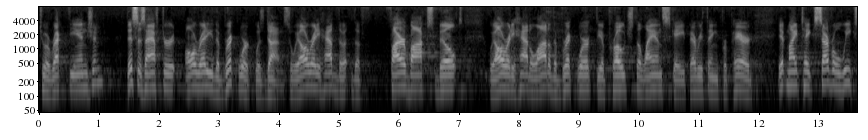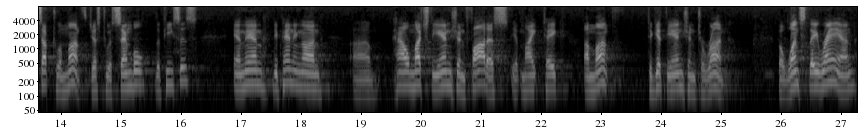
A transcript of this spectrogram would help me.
to erect the engine. This is after already the brickwork was done. So we already had the, the firebox built. We already had a lot of the brickwork, the approach, the landscape, everything prepared. It might take several weeks up to a month just to assemble the pieces. And then, depending on uh, how much the engine fought us, it might take a month to get the engine to run. But once they ran,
